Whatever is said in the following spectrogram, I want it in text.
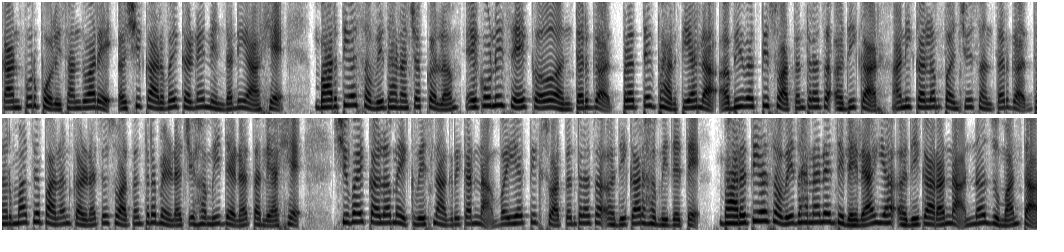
कानपूर पोलिसांद्वारे अशी कारवाई करणे निंदनीय आहे. भारतीय संविधानाच्या कलम एकोणीस एक अंतर्गत प्रत्येक भारतीयाला अभिव्यक्ती स्वातंत्र्याचा अधिकार आणि कलम पंचवीस अंतर्गत धर्माचे पालन करण्याचे स्वातंत्र्य मिळण्याची हमी देण्यात आली आहे. शिवाय कलम एकवीस नागरिकांना वैयक्तिक स्वातंत्र्याचा अधिकार हमी देते. भारतीय संविधानाने दिलेल्या या अधिकारांना न जुमानता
